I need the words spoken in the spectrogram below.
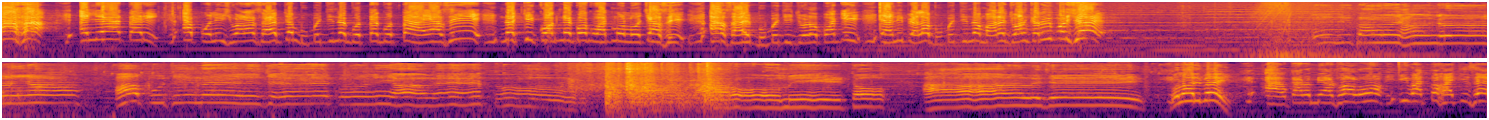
આહા! અલ્યા તારી આ પોલીસવાળા સાહેબ ચમ ભૂપતજીને ગોતતા ગોતતા આયા છે નક્કી કોક ને કોક વાતમાં લોચા છે. આ સાહેબ ભૂપતજી જોડે પહોંચી એની પહેલા ભૂપતજીને મારે જોણ કરવી પડશે. એની તારા આ પૂછીને જે કોઈ આવે તો તારો મીઠો આલજે બોલો હરીભાઈ. આવકારો મેઠો આલો ઈ વાત તો સાચી છે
